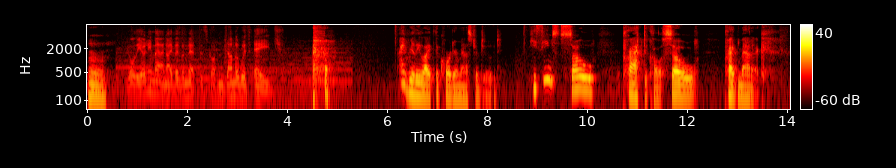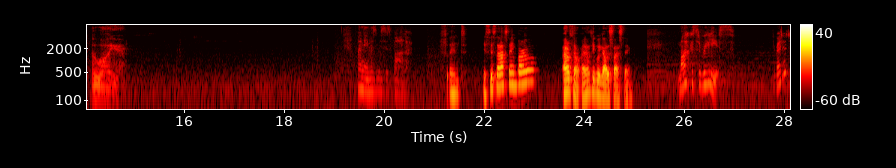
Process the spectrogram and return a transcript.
Hmm. You're the only man I've ever met that's gotten dumber with age. I really like the quartermaster dude. He seems so practical, so pragmatic. Who are you? My name is Mrs. Barlow. Flint. Is his last name Barlow? I don't know. I don't think we got his last name. Marcus Aurelius. You read it?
